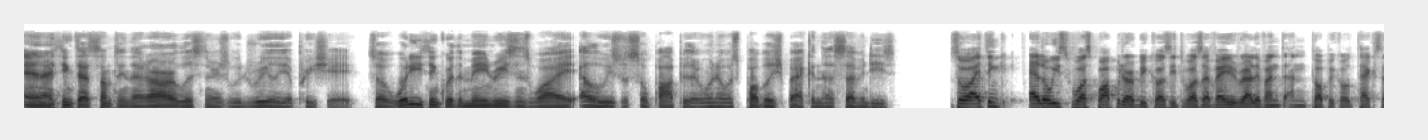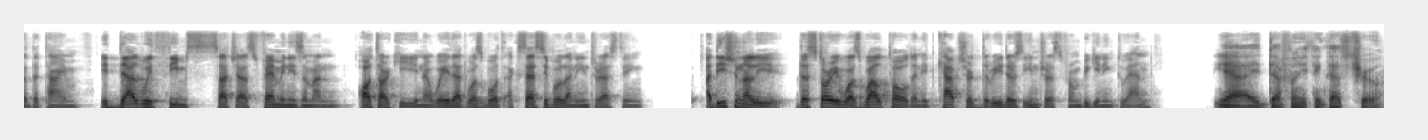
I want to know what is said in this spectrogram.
And I think that's something that our listeners would really appreciate. So, what do you think were the main reasons why Eloise was so popular when it was published back in the 70s? So I think Eloise was popular because it was a very relevant and topical text at the time. It dealt with themes such as feminism and autarky in a way that was both accessible and interesting. Additionally, the story was well told and it captured the reader's interest from beginning to end. Yeah, I definitely think that's true.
